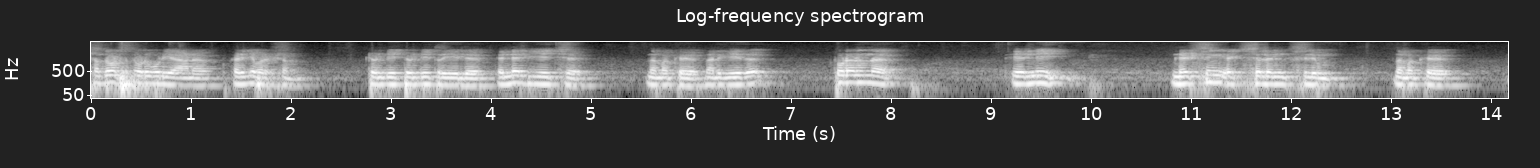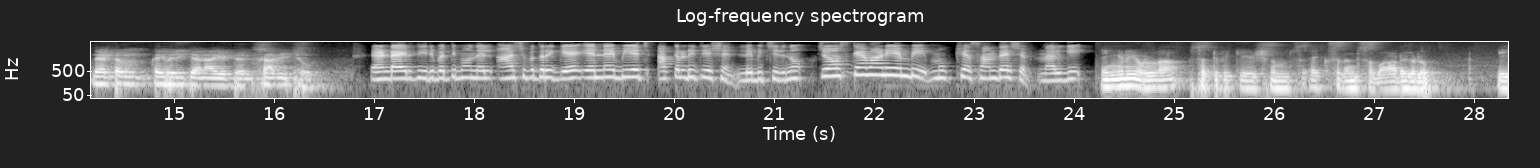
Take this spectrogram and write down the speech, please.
സന്തോഷത്തോടു കൂടിയാണ് കഴിഞ്ഞ വർഷം ട്വന്റി ട്വന്റി ത്രീയിൽ എൻ എ ബി എച്ച് നമുക്ക് നൽകിയത്. തുടർന്ന് എന്നീ നഴ്സിംഗ് എക്സലൻസിലും നമുക്ക് നേട്ടം കൈവരിക്കാനായിട്ട് സാധിച്ചു. രണ്ടായിരത്തി ഇരുപത്തിമൂന്നിൽ ആശുപത്രിക്ക് N A B H accreditation ലഭിച്ചിരുന്നു. Jose K Mani M P മുഖ്യ സന്ദേശം നൽകി. ഇങ്ങനെയുള്ള സർട്ടിഫിക്കേഷനും എക്സലൻസ് അവാർഡുകളും ഈ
